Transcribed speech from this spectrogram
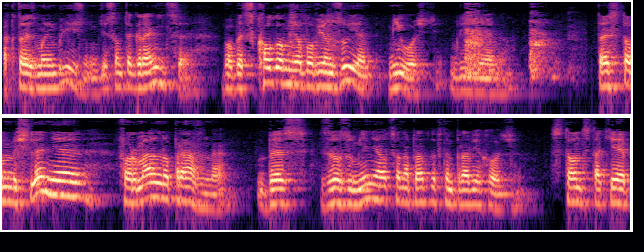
a kto jest moim bliźnim? Gdzie są te granice? Wobec kogo mi obowiązuje miłość bliźniego? To jest to myślenie formalno-prawne, bez zrozumienia, o co naprawdę w tym prawie chodzi. Stąd takie,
